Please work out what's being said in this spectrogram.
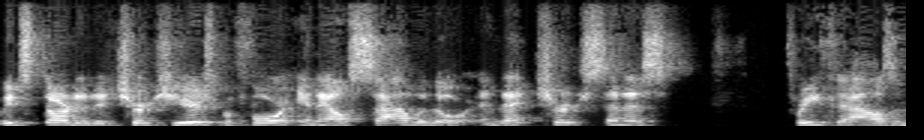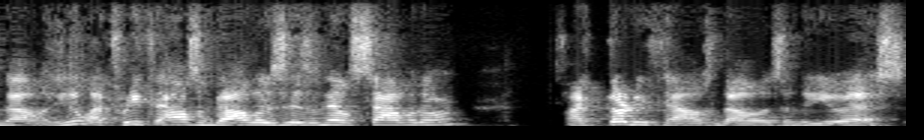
we'd started a church years before in El Salvador. And that church sent us $3,000. You know what $3,000 is in El Salvador? Like $30,000 in the U.S.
